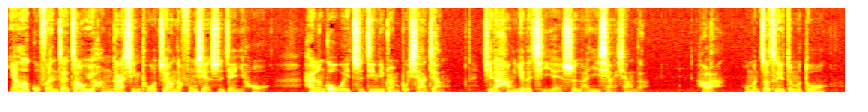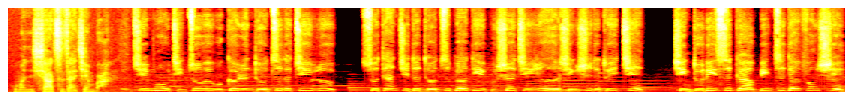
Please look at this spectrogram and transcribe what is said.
洋河股份在遭遇恒大信托这样的风险事件以后，还能够维持净利润不下降，其他行业的企业是难以想象的。好了，我们这次就这么多，我们下次再见吧。节目仅作为我个人投资的记录，所谈及的投资标的不涉及任何形式的推荐，请独立思考并自担风险。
